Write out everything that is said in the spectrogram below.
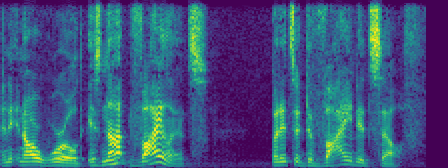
and in our world is not violence, but it's a divided self.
